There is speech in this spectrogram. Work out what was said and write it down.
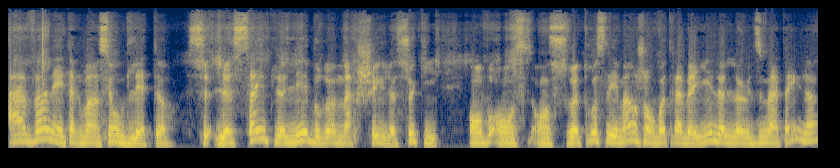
avant l'intervention de l'État, le simple libre marché, là, ceux qui, on, se retrousse les manches, on va travailler le lundi matin, là,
